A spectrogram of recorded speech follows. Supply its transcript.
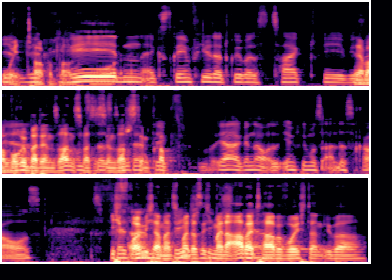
Wir, we wir reden war. extrem viel darüber, es zeigt, wie, wie Ja, aber worüber denn sonst? Was ist das denn sonst im. Kopf? Ja, genau, also irgendwie muss alles raus. Ich freue mich ja manchmal, dass ich meine Arbeit schwer. habe, wo ich dann über,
